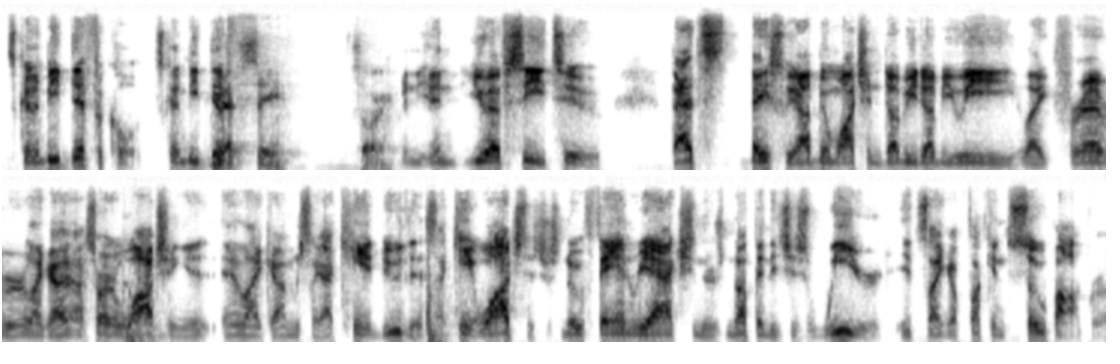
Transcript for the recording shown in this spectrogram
It's going to be difficult. It's going to be difficult. UFC. Sorry, and, and, UFC too. That's basically I've been watching WWE like forever. Like I, I, started watching it, and like I'm just like I can't do this. I can't watch this. There's no fan reaction. There's nothing. It's just weird. It's like a fucking soap opera.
